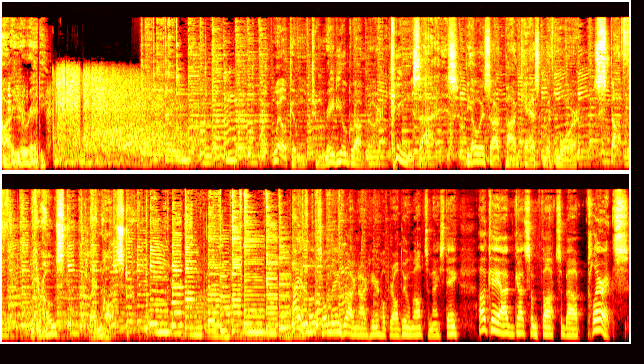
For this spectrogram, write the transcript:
Are you ready? Welcome to Radio Grognard King Size, the OSR podcast with more stuff, with your host, Glenn Hallstrom. Hi, folks. Old Man Grognard here. Hope you're all doing well. It's a nice day. Okay, I've got some thoughts about clerics,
